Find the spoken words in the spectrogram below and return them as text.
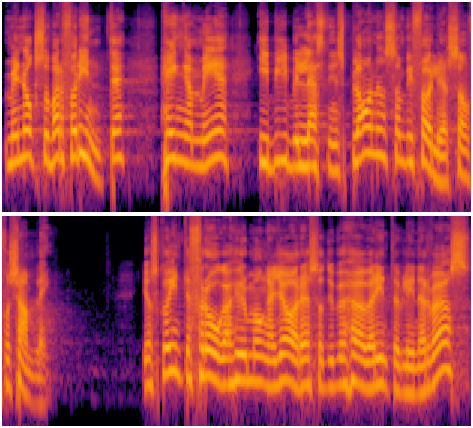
Men också varför inte hänga med i bibelläsningsplanen som vi följer som församling. Jag ska inte fråga hur många gör det så du behöver inte bli nervös.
